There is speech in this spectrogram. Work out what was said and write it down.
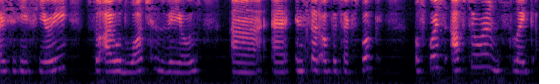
ICT theory. So I would watch his videos uh, instead of the textbook of course, afterwards, like,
